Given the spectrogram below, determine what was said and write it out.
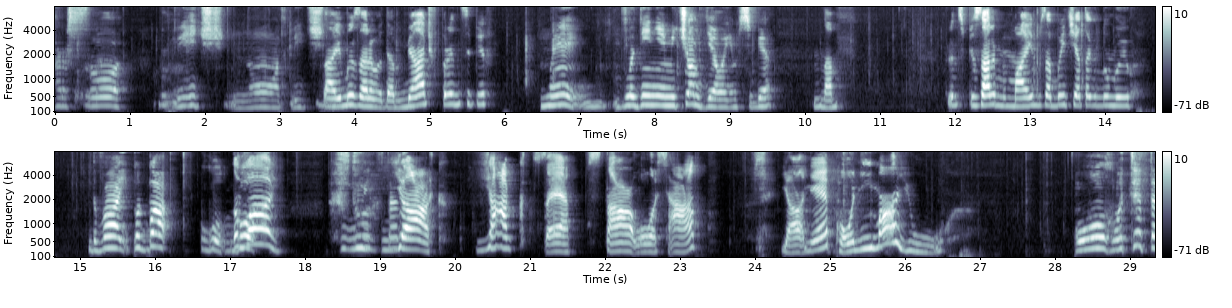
Хорошо. Отлично, отлично. Да, і ми зараз ведемо м'яч, в принципі. Мы владение мечом делаем себе. Да. В принципі, зараз ми маємо забити, я так думаю. Давай, Погба. Гол. Гол. Давай! Что? Так. Як? Як це сталося? Я не понімаю. Ох, вот это...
